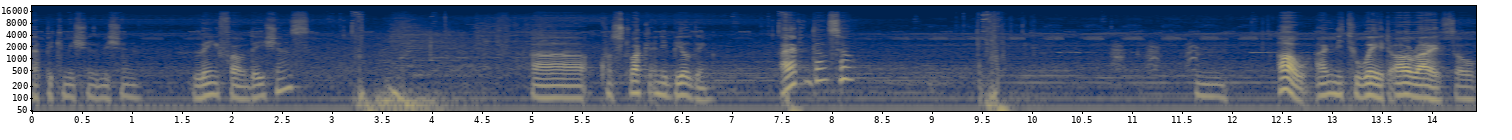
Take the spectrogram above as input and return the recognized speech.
Epic missions mission. Laying foundations. Uh, construct any building. I haven't done so. Mm. Oh, I need to wait. Alright, so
